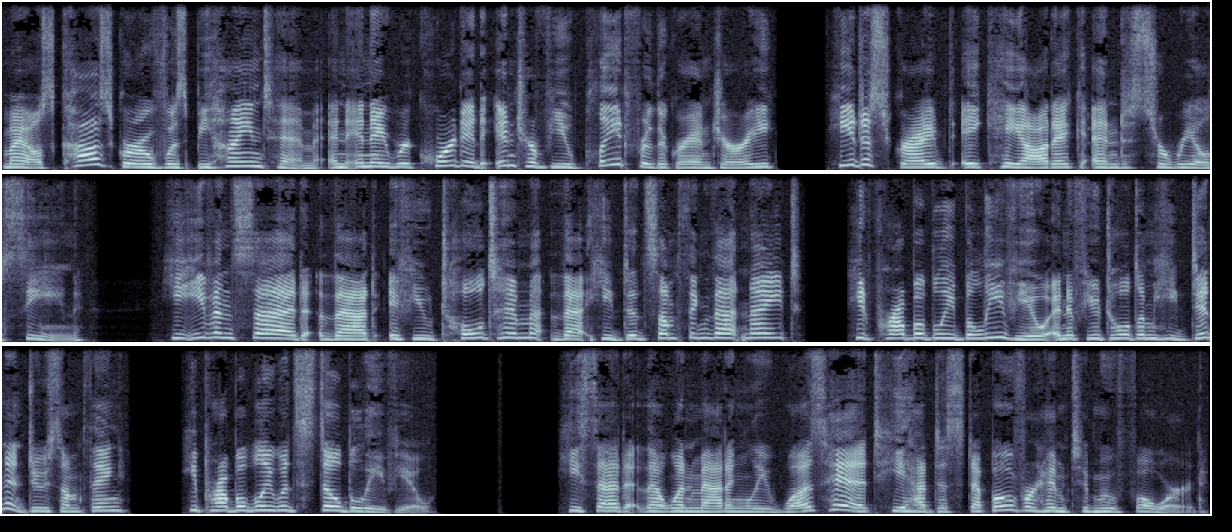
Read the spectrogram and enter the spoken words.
Myles Cosgrove was behind him, and in a recorded interview played for the grand jury, he described a chaotic and surreal scene. He even said that if you told him that he did something that night, he'd probably believe you, and if you told him he didn't do something, he probably would still believe you. He said that when Mattingly was hit, he had to step over him to move forward.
